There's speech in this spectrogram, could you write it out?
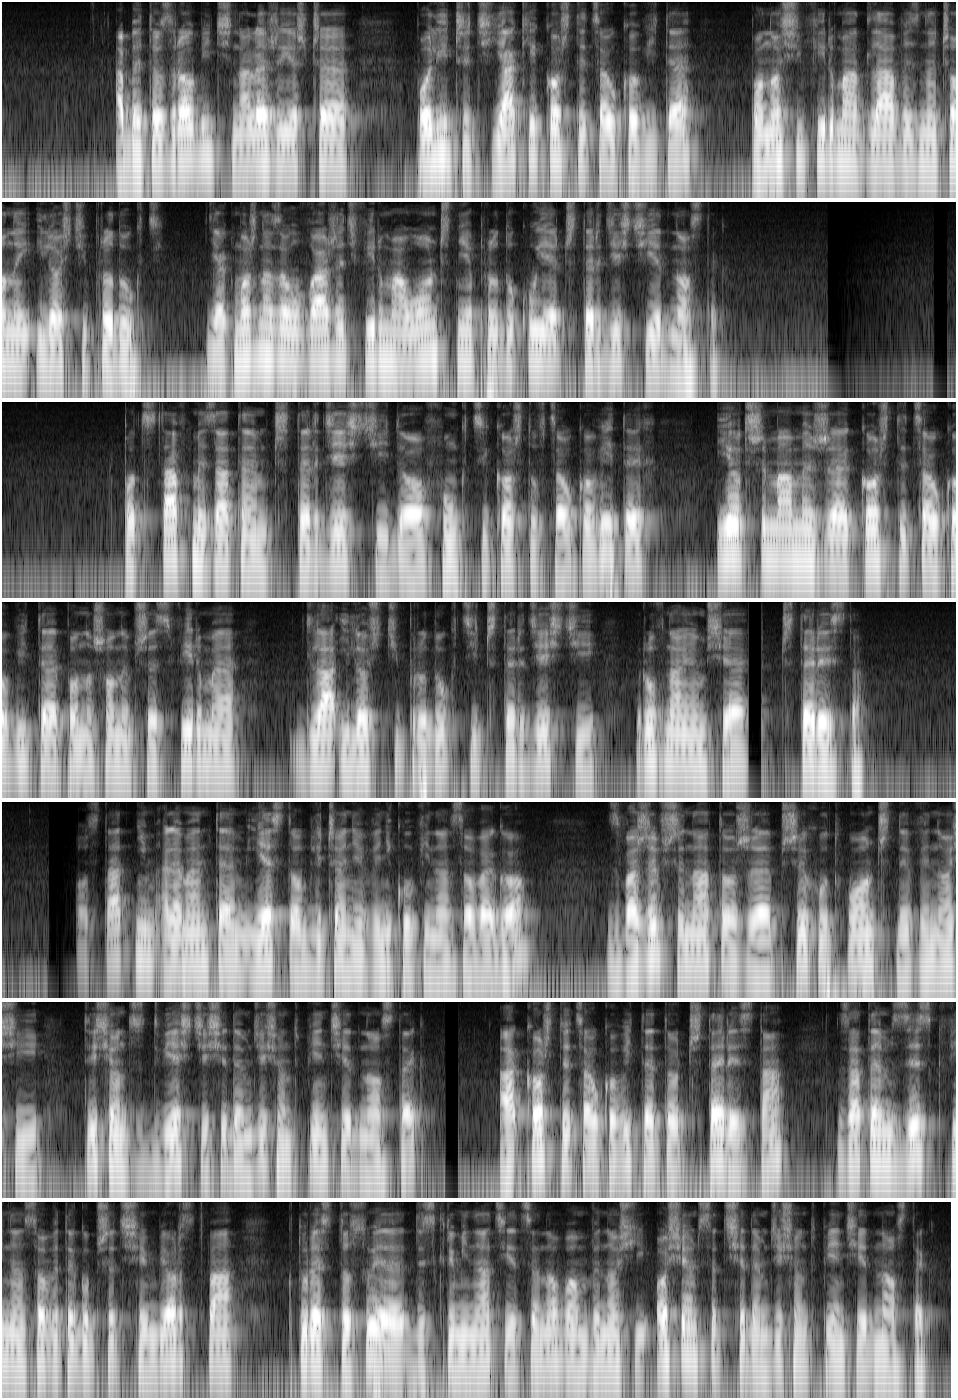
Aby to zrobić, należy jeszcze policzyć, jakie koszty całkowite ponosi firma dla wyznaczonej ilości produkcji. Jak można zauważyć, firma łącznie produkuje 40 jednostek. Podstawmy zatem 40 do funkcji kosztów całkowitych i otrzymamy, że koszty całkowite ponoszone przez firmę dla ilości produkcji 40 równają się 400. Ostatnim elementem jest obliczenie wyniku finansowego. Zważywszy na to, że przychód łączny wynosi 1275 jednostek, a koszty całkowite to 400, zatem zysk finansowy tego przedsiębiorstwa, które stosuje dyskryminację cenową, wynosi 875 jednostek.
